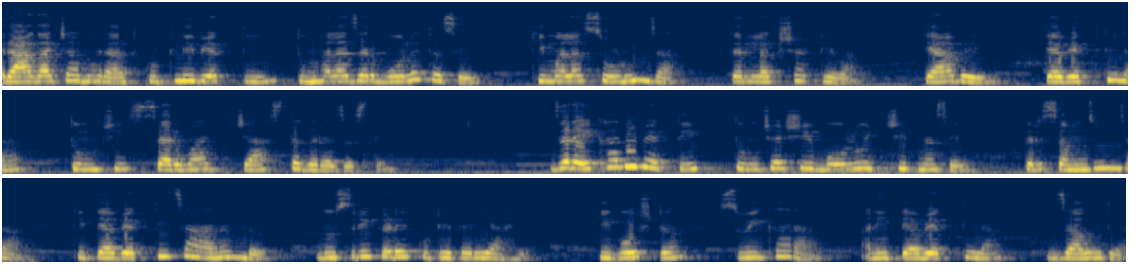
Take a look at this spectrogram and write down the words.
रागाच्या भरात कुठली व्यक्ती तुम्हाला जर बोलत असेल की मला सोडून जा तर लक्षात ठेवा त्यावेळी त्या व्यक्तीला तुमची सर्वात जास्त गरज असते. जर एखादी व्यक्ती तुमच्याशी बोलू इच्छित नसेल तर समजून जा की त्या व्यक्तीचा आनंद दुसरीकडे कुठेतरी आहे. ही गोष्ट स्वीकारा आणि त्या व्यक्तीला जाऊ द्या.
